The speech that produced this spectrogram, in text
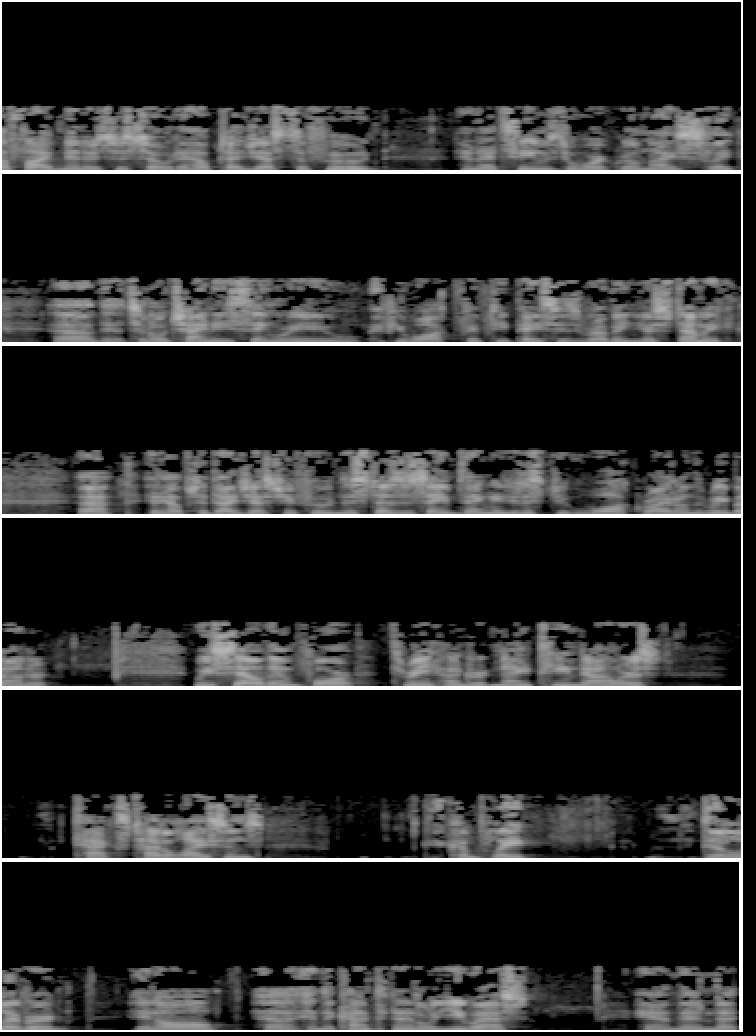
uh, five minutes or so to help digest the food. And that seems to work real nicely. Uh, it's an old Chinese thing where you, if you walk 50 paces rubbing your stomach, uh, it helps to digest your food. And this does the same thing, and you just walk right on the rebounder. We sell them for $319 tax title license, complete, delivered in all, uh, in the continental U.S., and then uh,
